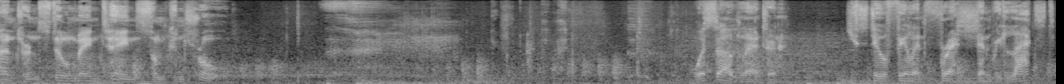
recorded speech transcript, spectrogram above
Lantern still maintains some control. What's up, Lantern? You still feeling fresh and relaxed?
